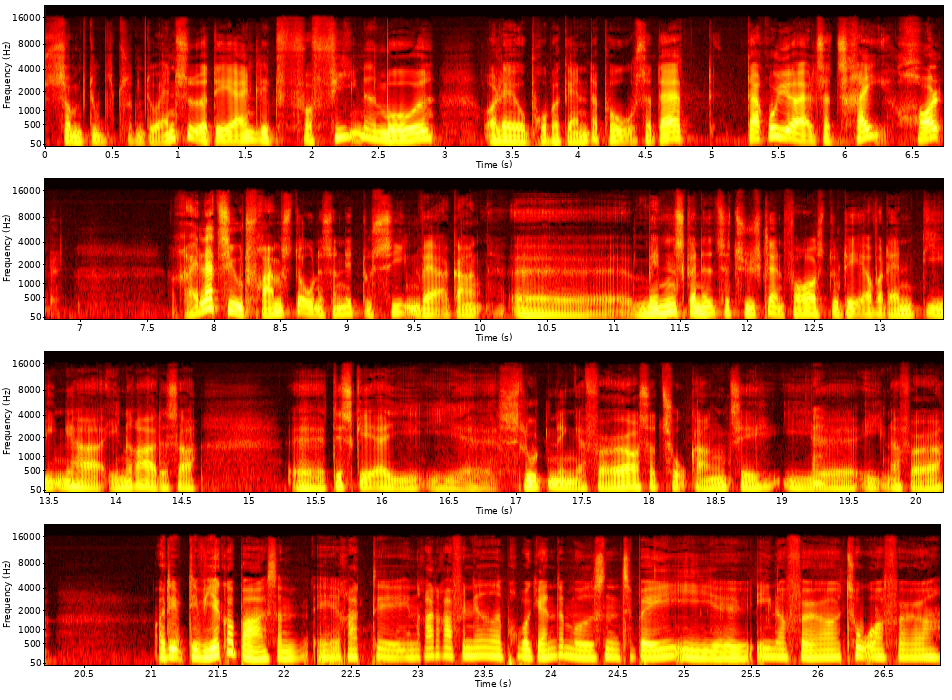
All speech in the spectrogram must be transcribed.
som du, som du antyder, det er en lidt forfinet måde at lave propaganda på. Så der, der ryger altså tre hold relativt fremstående, sådan et dusin hver gang, øh, mennesker ned til Tyskland for at studere, hvordan de egentlig har indrettet sig. Øh, det sker i, i uh, slutningen af 40, og så to gange til i uh, 41. Og det, det virker bare sådan uh, ret, uh, en ret raffineret propagandamåde sådan tilbage i uh, 41, 42.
